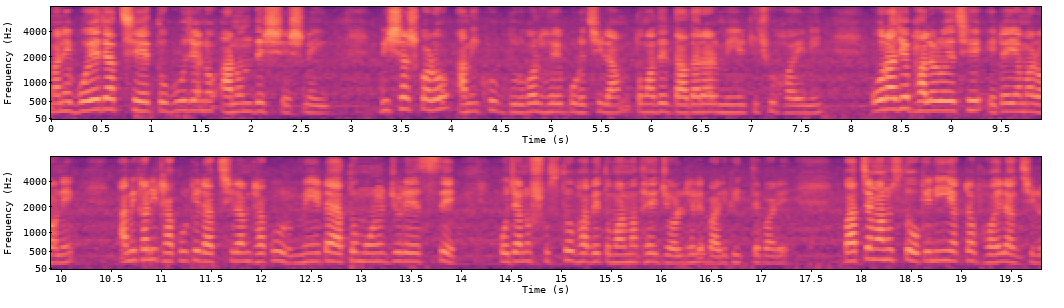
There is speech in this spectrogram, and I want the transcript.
মানে বয়ে যাচ্ছে, তবুও যেন আনন্দের শেষ নেই। বিশ্বাস করো, আমি খুব দুর্বল হয়ে পড়েছিলাম। তোমাদের দাদার আর মেয়ের কিছু হয়নি। ওরা যে ভালো রয়েছে, এটাই আমার অনেক। আমি খালি ঠাকুরকে ডাকছিলাম, ঠাকুর, মেয়েটা এত মনের জোরে এসছে, ও যেন সুস্থভাবে তোমার মাথায় জল ঢেলে বাড়ি ফিরতে পারে। বাচ্চা মানুষ তো ওকে নিয়েই একটা ভয় লাগছিল,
